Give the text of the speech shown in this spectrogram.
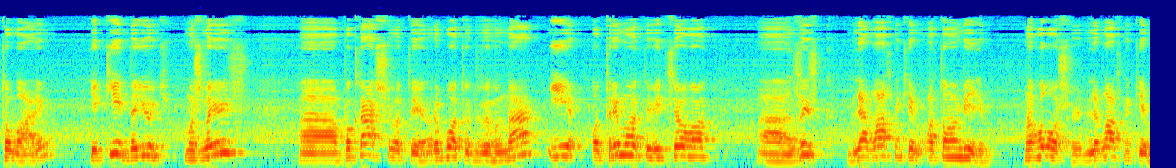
товарів, які дають можливість покращувати роботу двигуна і отримувати від цього е, зиск для власників автомобілів. Наголошую, для власників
